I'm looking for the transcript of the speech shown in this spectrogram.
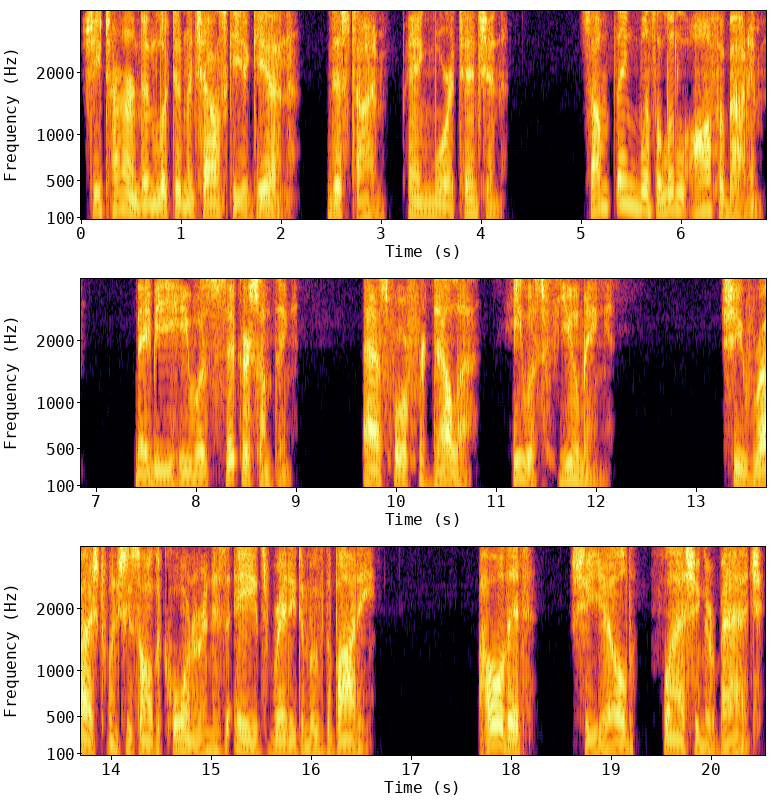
She turned and looked at Michowsky again, this time paying more attention. Something was a little off about him. Maybe he was sick or something. As for Fradella, he was fuming. She rushed when she saw the coroner and his aides ready to move the body. Hold it, she yelled, flashing her badge.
